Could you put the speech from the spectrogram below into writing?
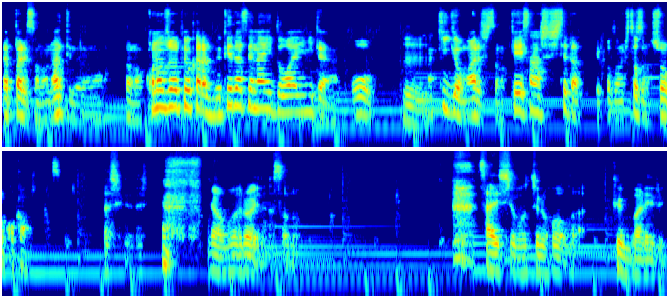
やっぱりその、なんていうんだろうな、そのこの状況から抜け出せない度合いみたいなのを、うん、企業もあるし、その計算してたっていうことの一つの証拠かもしれないです。確かに確かに。いや、面白いな、その、最初持ちの方が踏ん張れる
